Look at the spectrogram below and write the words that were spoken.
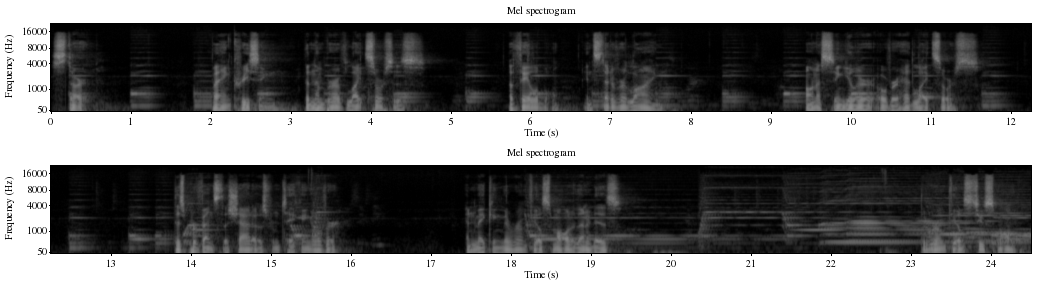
Start by increasing the number of light sources available instead of relying on a singular overhead light source. This prevents the shadows from taking over and making the room feel smaller than it is. The room feels too small.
